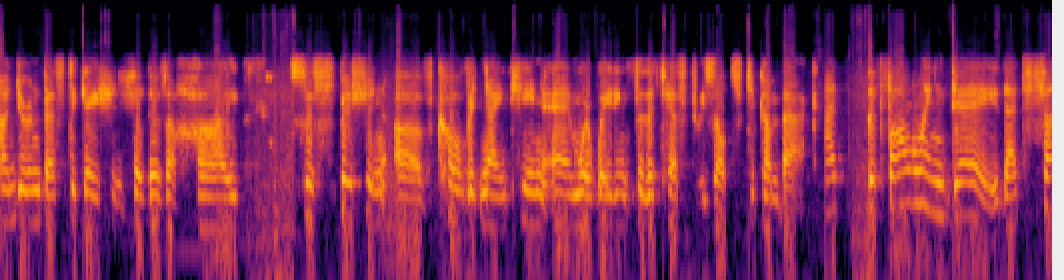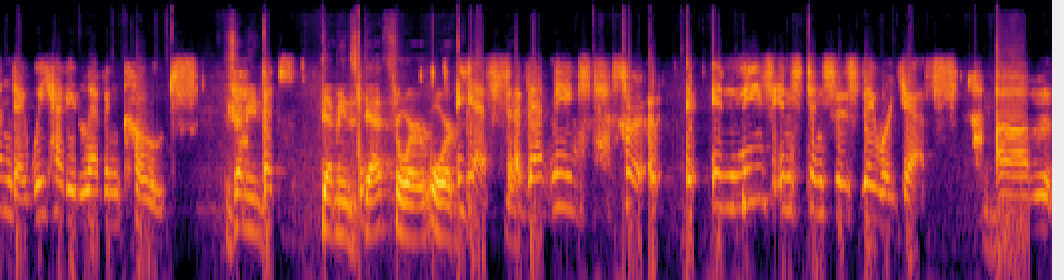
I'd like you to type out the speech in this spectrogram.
under investigation. So there's a high suspicion of COVID 19, and we're waiting for the test results to come back. At the following day, that Sunday, we had 11 codes. Does that mean That's, that means deaths or or? Yes, yeah. that means for in these instances they were deaths. Mm-hmm. Um,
